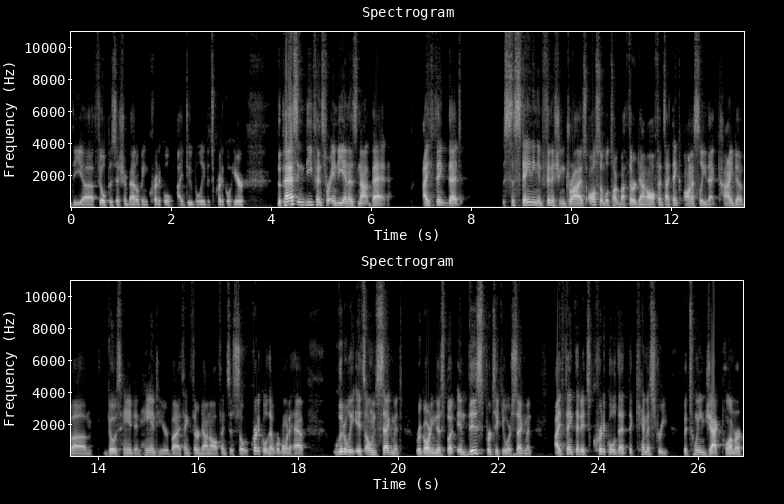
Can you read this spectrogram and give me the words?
the uh, field position battle being critical. I do believe it's critical here. The passing defense for Indiana is not bad. I think that sustaining and finishing drives, also, we'll talk about third down offense. I think, honestly, that kind of um, goes hand in hand here, but I think third down offense is so critical that we're going to have literally its own segment regarding this. But in this particular segment, I think that it's critical that the chemistry between Jack Plummer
